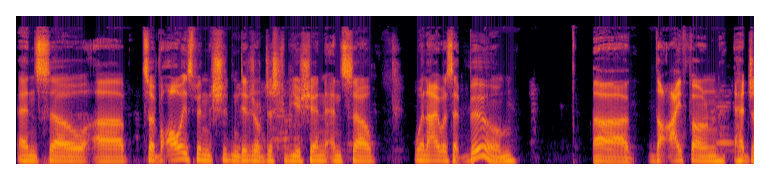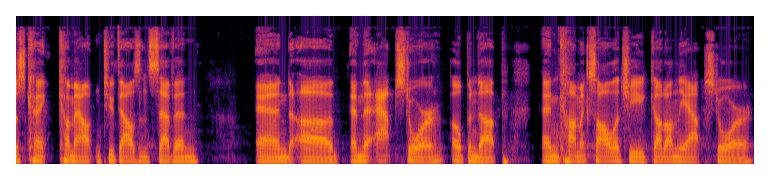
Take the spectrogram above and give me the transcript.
And so, uh, so I've always been interested in digital distribution. And so, when I was at Boom, uh, the iPhone had just come out in 2007, and uh, and the App Store opened up, and Comixology got on the App Store,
